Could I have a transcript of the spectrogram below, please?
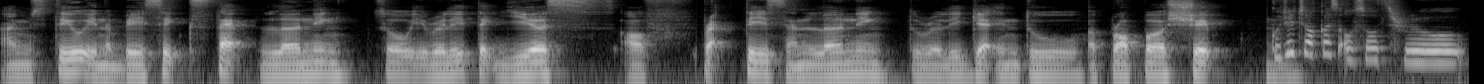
I'm still in a basic step learning. So it really takes years of practice and learning to really get into a proper shape Could you talk us also through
